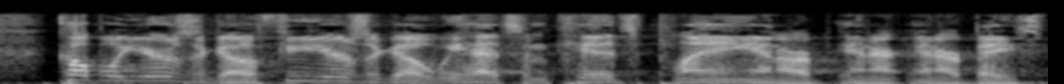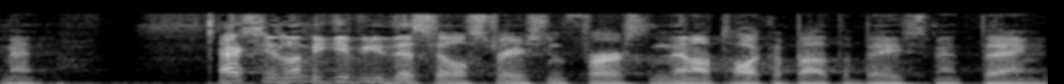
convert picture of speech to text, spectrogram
couple years ago, a few years ago, we had some kids playing in our, in our, in our basement. Actually, let me give you this illustration first, and then I'll talk about the basement thing.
